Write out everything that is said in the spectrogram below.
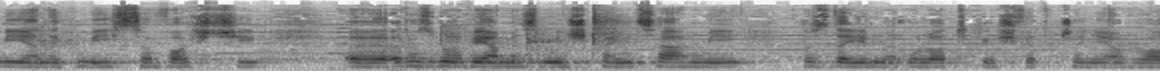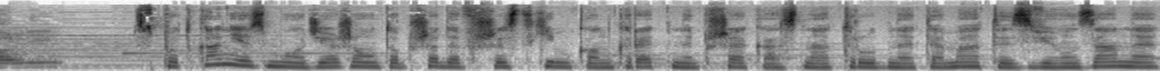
mijanych miejscowości, rozmawiamy z mieszkańcami, rozdajemy ulotki, oświadczenia woli. Spotkanie z młodzieżą to przede wszystkim konkretny przekaz na trudne tematy związane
